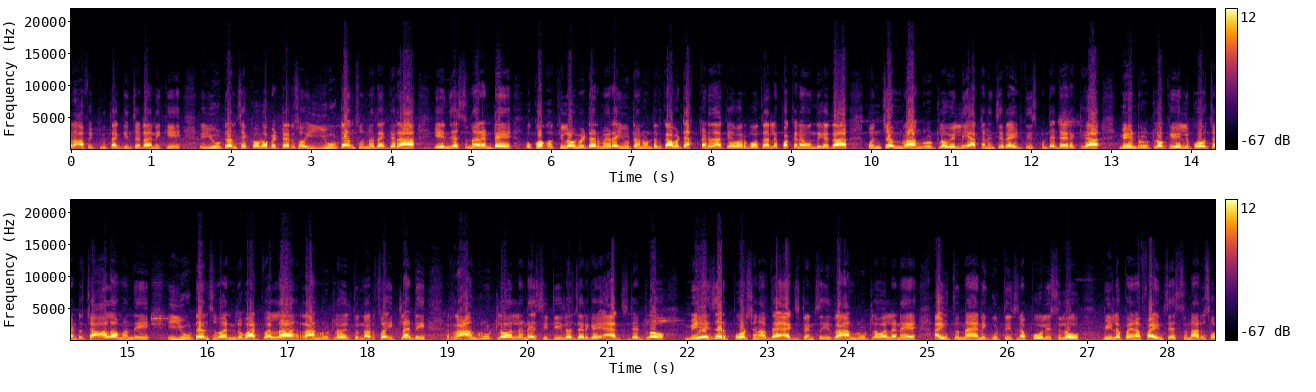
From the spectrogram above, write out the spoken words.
ట్రాఫిక్ని తగ్గించడానికి యూటర్న్స్ ఎక్కువగా పెట్టారు. సో ఈ యూటర్న్స్ ఉన్న దగ్గర ఏం చేస్తున్నారంటే ఒక్కొక్క కిలోమీటర్ మేర యూటర్న్ ఉంటుంది కాబట్టి అక్కడ దాకా ఎవరు పోతారులే పక్కనే ఉంది కదా. కొంచెం రాంగ్ రూట్లో వెళ్ళి అక్కడ నుంచి రైట్ తీసుకుంటే డైరెక్ట్గా మెయిన్ రూట్లోకి వెళ్ళిపోవచ్చు అంటూ చాలామంది ఈ యూటర్న్స్ వాటి వల్ల రాంగ్ రూట్లో వెళ్తున్నారు. సో ఇట్లాంటి రాంగ్ రాంగ్ రూట్ల వల్లనే సిటీలో జరిగే యాక్సిడెంట్లో major portion of the accidents ఈ రాంగ్ రూట్ల వల్లనే అవుతున్నాయని గుర్తించిన పోలీసులు వీళ్ళపైన ఫైన్స్ వేస్తున్నారు. సో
